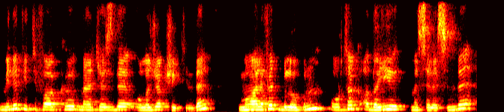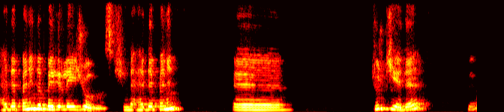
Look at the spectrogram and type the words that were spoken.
Millet İttifakı merkezde olacak şekilde muhalefet blokunun ortak adayı meselesinde HDP'nin de belirleyici olması. Şimdi HDP'nin e, Türkiye'de e,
